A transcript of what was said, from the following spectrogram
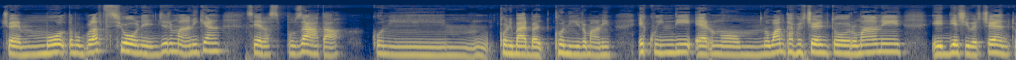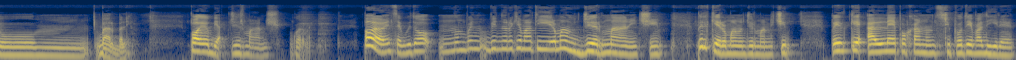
cioè molta popolazione germanica si era sposata con i, con i, barbari, con i romani e quindi erano 90% romani e 10% mm, barbari. Poi abbiamo germanici, Poi in seguito non vennero chiamati romano-germanici. Perché romano-germanici? Perché all'epoca non si poteva dire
